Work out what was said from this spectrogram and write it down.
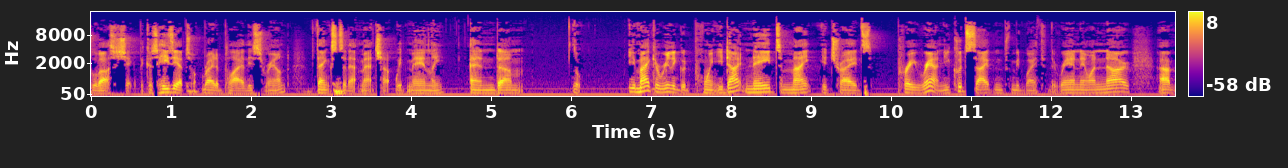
Tuivasa-Sheck because he's our top-rated player this round, thanks to that matchup with Manly. And um, look, you make a really good point. You don't need to make your trades pre-round. You could save them for midway through the round. Now I know, um,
